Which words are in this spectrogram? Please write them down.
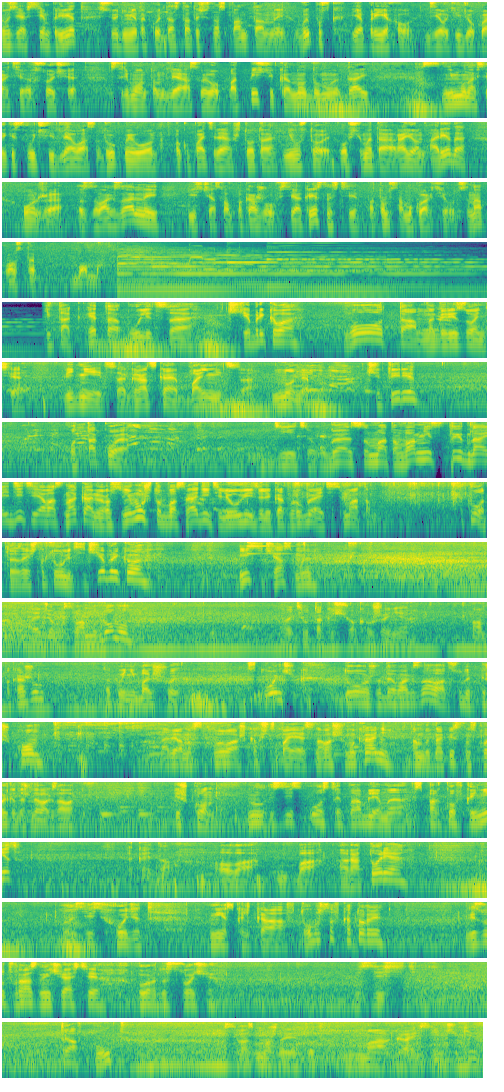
Друзья, всем привет! Сегодня у меня такой достаточно спонтанный выпуск. Я приехал делать видео квартиры в Сочи с ремонтом для своего подписчика. Но думаю, дай сниму на всякий случай для вас. Вдруг моего покупателя что-то не устроит. В общем, это район Ареда, он же Завокзальный. И сейчас вам покажу все окрестности, потом саму квартиру. Цена просто бомба. Итак, это улица Чебрикова. Вот там, на горизонте, виднеется городская больница номер 4. Вот такое. Дети ругаются матом. Вам не стыдно? Идите, я вас на камеру сниму, чтобы вас родители увидели, как вы ругаетесь матом. Так вот, значит, это улица Чебрикова. И сейчас мы дойдем к своему дому. Давайте вот так еще окружение вам покажу. Такой небольшой склончик до ЖД вокзала. Отсюда пешком наверное, всплывашка сейчас появится на вашем экране. Там будет написано, сколько до ЖД вокзала пешком. Ну, здесь острой проблемы с парковкой нет. Какая-то ова-ба-оратория. Вот здесь ходит несколько автобусов, которые везут в разные части города Сочи. Здесь травпункт. Всевозможные тут магазинчики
